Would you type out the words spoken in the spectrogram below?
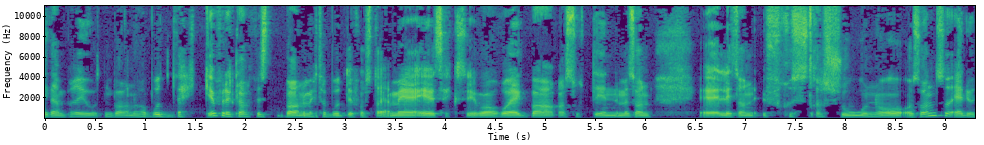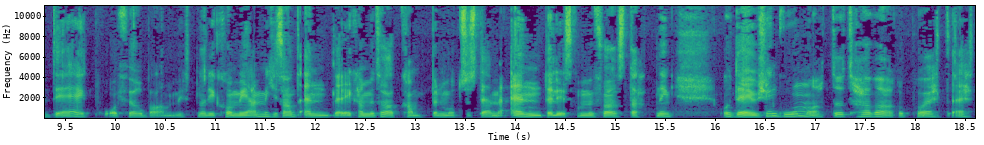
i den perioden barnet har bodd vekke. For det er klart hvis barnet mitt har bodd i fosterhjem i seks-syv år, og jeg bare har sittet inne med sånn, eh, litt sånn frustrasjon og, og, sånn, så er det jo det jeg påfører barnet mitt når de kommer hjem. ikke sant? Endelig kan vi ta opp kampen mot systemet. Endelig skal vi få erstatning. Og det er jo ikke en god måte å ta vare på et, et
